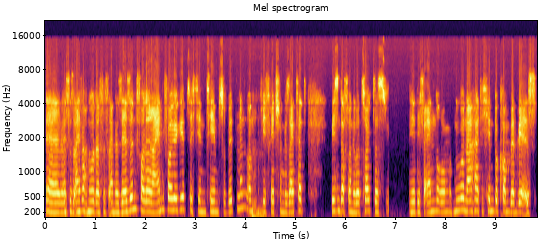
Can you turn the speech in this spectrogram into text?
äh, es ist einfach nur, dass es eine sehr sinnvolle Reihenfolge gibt, sich den Themen zu widmen. Und mhm. wie Fred schon gesagt hat, wir sind davon überzeugt, dass wir die Veränderung nur nachhaltig hinbekommen, wenn wir es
